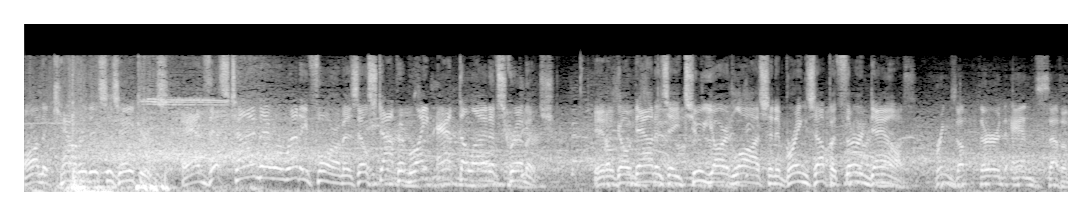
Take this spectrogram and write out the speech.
On the counter, this is Akers. And this time they were ready for him as they'll stop him right at the line of scrimmage. It'll go down as a two-yard loss, and it brings up a third down. Brings up third and seven.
